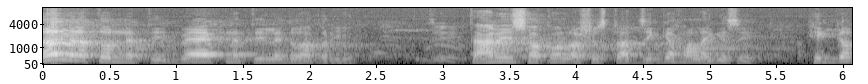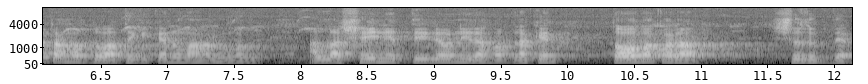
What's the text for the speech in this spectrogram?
ধরবে তোর নেত্রী ব্যাক নেত্রীলে দোয়া করি তা আমি সকল অসুস্থ আর জিজ্ঞা ফালাই গেছি হিজ্ঞত আমার দোয়া থেকে কেন মাহরুম হবে? আল্লাহ সেই নেত্রীরাও নিরাপদ রাখেন তবা করার সুযোগ দেন।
